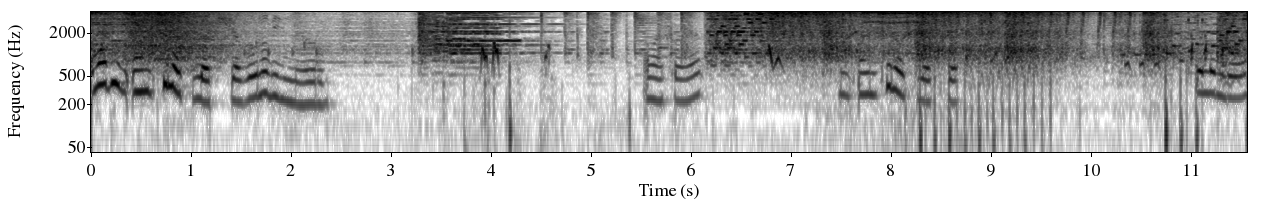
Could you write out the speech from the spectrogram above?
Ama biz ulti nasıl açacağız onu bilmiyorum. Hemen şöyle. Biz ulti nasıl açacağız? Gelin buraya.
